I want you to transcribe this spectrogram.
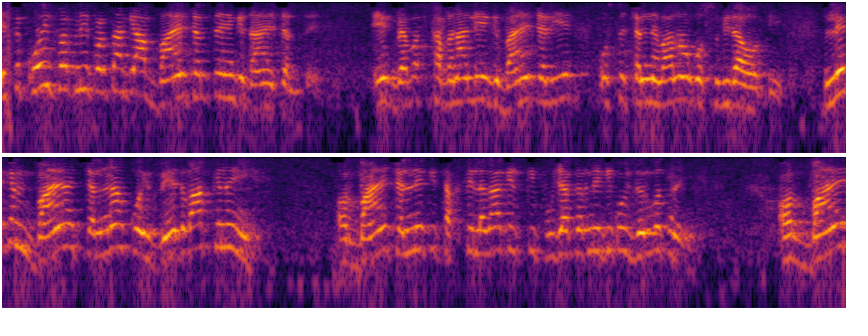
इससे कोई फ़र्क नहीं पड़ता कि आप बाएँ चलते हैं कि दाएँ चलते हैं। एक व्यवस्था बना लिए कि बाएँ चलिए उससे चलने वालों को सुविधा होती लेकिन बाएँ चलना कोई वेद वाक्य नहीं है। और बाएँ चलने की तख्ती लगा के इसकी पूजा करने की कोई ज़रूरत नहीं है। और बाएँ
